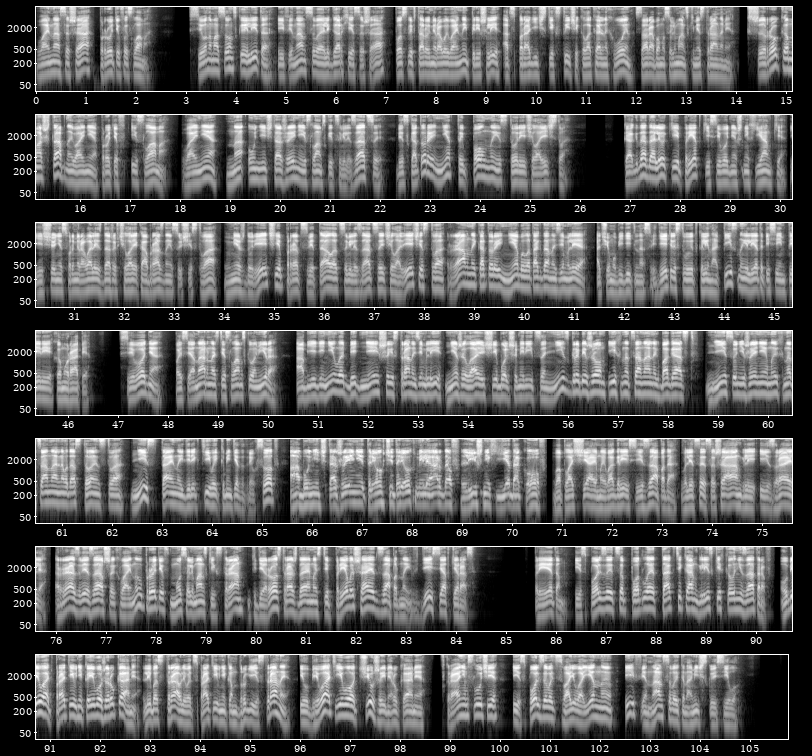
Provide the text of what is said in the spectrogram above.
Война США против ислама. Сиономасонская элита и финансовая олигархия США после Второй мировой войны перешли от спорадических стычек и локальных войн с арабо-мусульманскими странами к широкомасштабной войне против ислама, войне на уничтожение исламской цивилизации, без которой нет и полной истории человечества. Когда далекие предки сегодняшних янки еще не сформировались даже в человекообразные существа, в Междуречье процветала цивилизация человечества, равной которой не было тогда на земле, о чем убедительно свидетельствуют клинописные летописи империи Хамурапи. Сегодня пассионарность исламского мира объединила беднейшие страны земли, не желающие больше мириться ни с грабежом их национальных богатств, ни с унижением их национального достоинства, ни с тайной директивой комитета 300 об уничтожении 3-4 миллиардов лишних едоков, воплощаемой в агрессии Запада в лице США, Англии и Израиля, развязавших войну против мусульманских стран, где рост рождаемости превышает западный в десятки раз. При этом используется подлая тактика английских колонизаторов убивать противника его же руками, либо стравливать с противником другие страны и убивать его чужими руками. В крайнем случае использовать свою военную и финансово-экономическую силу.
